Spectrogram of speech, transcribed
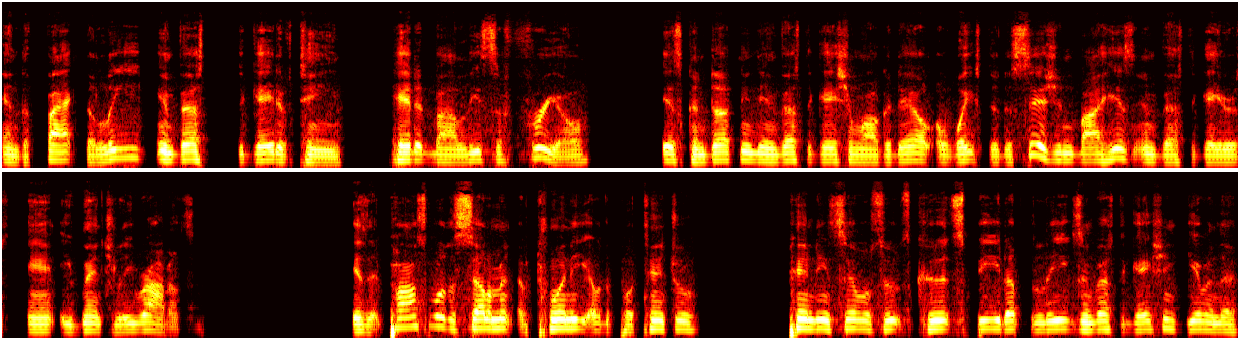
and the fact the league investigative team, headed by Lisa Friel, is conducting the investigation while Goodell awaits the decision by his investigators and eventually Robinson. Is it possible the settlement of 20 of the potential pending civil suits could speed up the league's investigation given the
